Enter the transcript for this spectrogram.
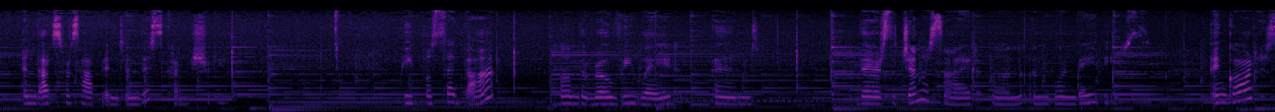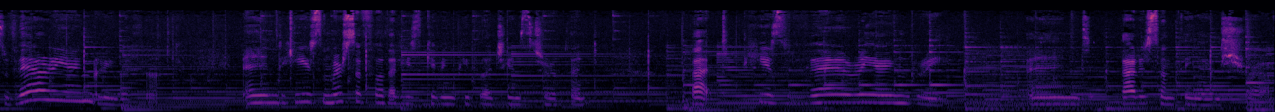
and that's what's happened in this country. People said that on the Roe v. Wade, and there's a genocide on unborn babies. And God is very angry with that. And He's merciful that He's giving people a chance to repent. But very angry. And that is something I'm sure of.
